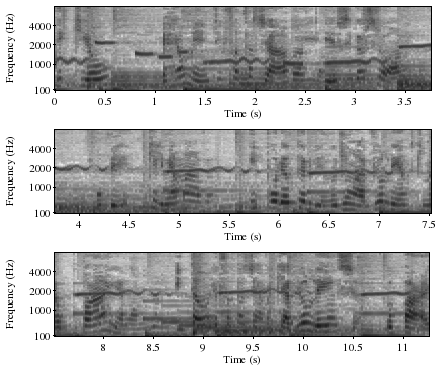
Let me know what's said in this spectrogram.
de que eu realmente fantasiava com esse Garcione, o B, que ele me amava. E por eu ter vindo de um lar violento, que meu pai era violento, então eu fantasiava que a violência do pai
